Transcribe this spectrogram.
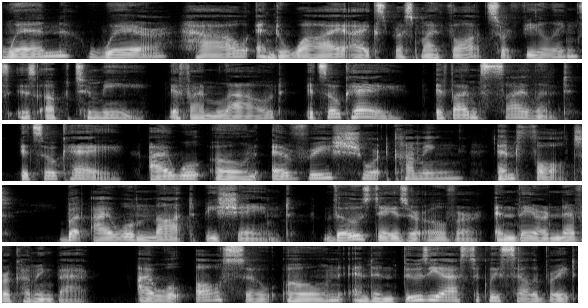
When, where, how, and why I express my thoughts or feelings is up to me. If I'm loud, it's okay. If I'm silent, it's okay. I will own every shortcoming and fault, but I will not be shamed. Those days are over and they are never coming back. I will also own and enthusiastically celebrate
